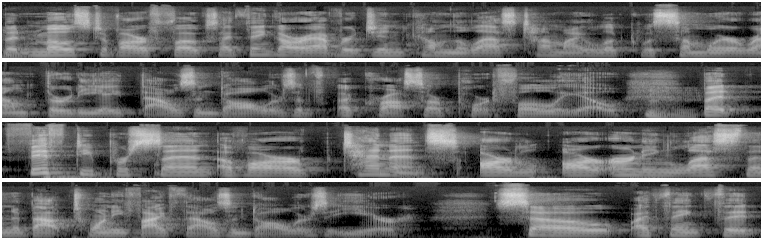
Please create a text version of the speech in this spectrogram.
But most of our folks, I think our average income the last time I looked was somewhere around thirty eight thousand dollars across our portfolio. But fifty percent of our tenants are are earning less than about twenty five thousand dollars a year. So I think that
